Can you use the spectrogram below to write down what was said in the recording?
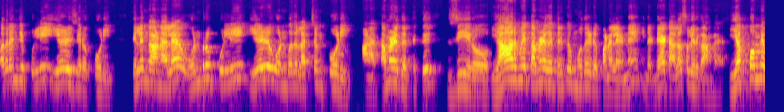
பதினஞ்சு புள்ளி ஏழு ஜீரோ கோடி தெலுங்கானால ஒன்று புள்ளி ஏழு ஒன்பது லட்சம் கோடி. ஆனா தமிழகத்துக்கு ஜீரோ யாருமே தமிழகத்திற்கு முதலீடு பண்ணலன்னு இந்த டேட்டால சொல்லியிருக்காங்க. எப்பவுமே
